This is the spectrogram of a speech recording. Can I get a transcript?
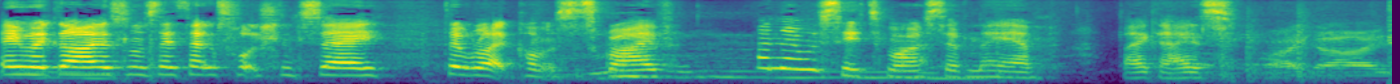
anyway, guys, I want to say thanks for watching today. Don't like, comment, subscribe, and then we'll see you tomorrow at 7 a.m. Bye, guys. Bye, guys.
